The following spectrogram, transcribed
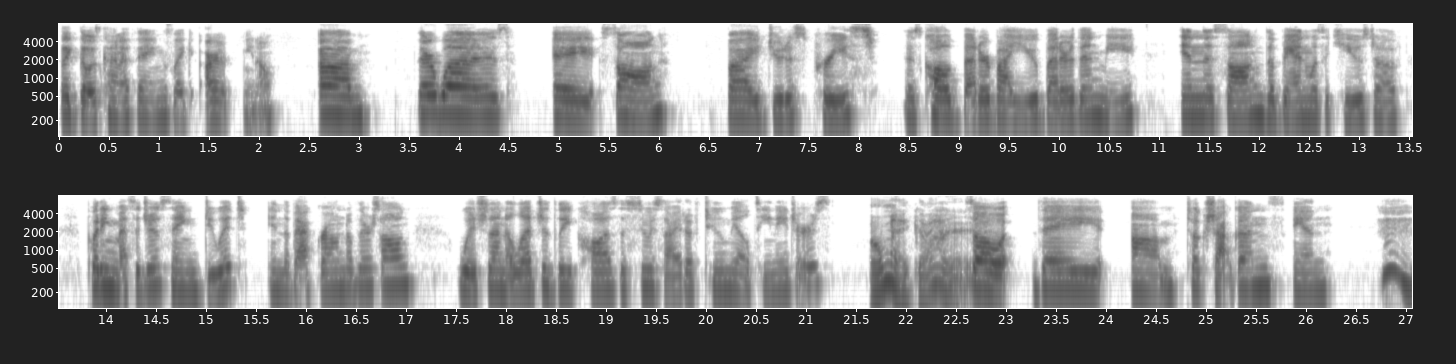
like those kind of things. Like are you know? Um, there was a song by Judas Priest. It's called Better by You, Better Than Me. In this song, the band was accused of putting messages saying do it in the background of their song, which then allegedly caused the suicide of two male teenagers. Oh my god. So they um, took shotguns and Hmm.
